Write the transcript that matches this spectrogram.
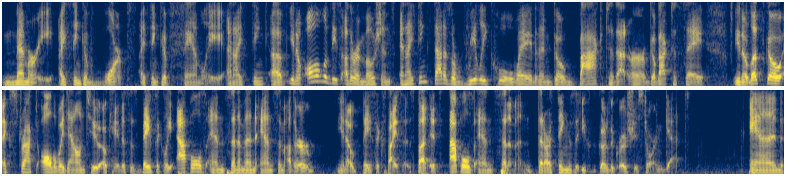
memory. I think of warmth. I think of family. And I think of, you know, all of these other emotions. And I think that is a really cool way to then go back to that herb, go back to say, you know, let's go extract all the way down to, okay, this is basically apples and cinnamon and some other, you know, basic spices, but it's apples and cinnamon that are things that you could go to the grocery store and get. And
